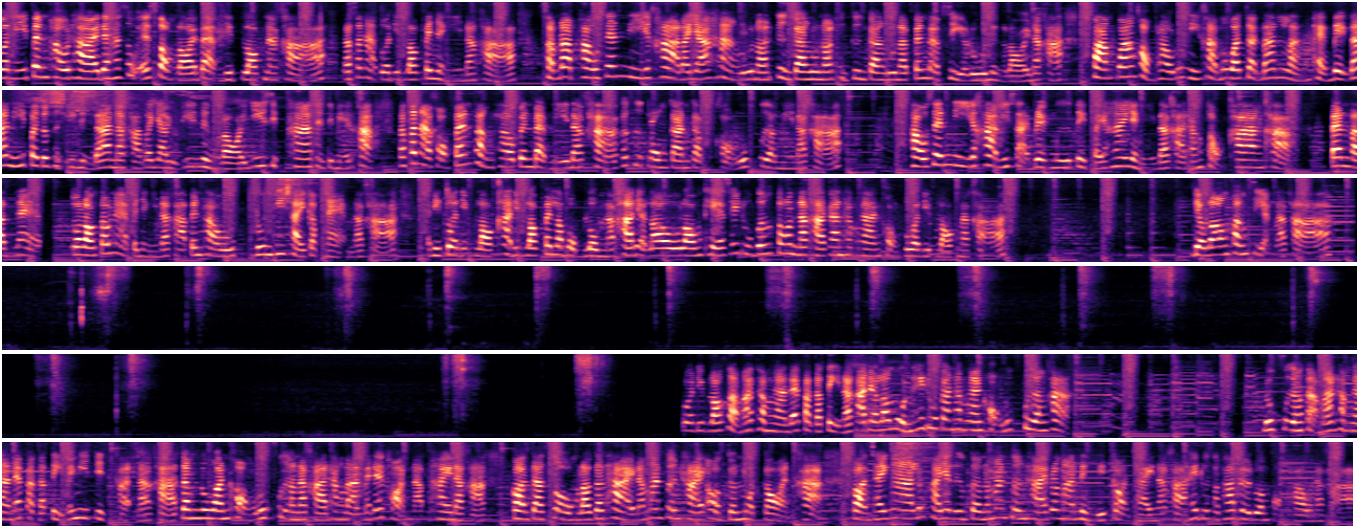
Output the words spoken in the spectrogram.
ตัวนี้เป็นเพาท้าย Daihatsu S 200 แบบดิฟล็อกนะคะ ลักษณะตัวดิฟล็อกเป็นอย่างนี้นะคะสำหรับเพาเส้นนี้ค่ะ ระยะห่างรูน็อตกึ่งกลางรูน็อตถึงกึ่งกลางรูน็อตเป็นแบบ4รู100 นะคะ ความกว้างของเพารุ่นนี้ค่ะ เมื่อวัดจากด้านหลังแผงเบรกด้านนี้ไปจนถึงอีกหนึ่งด้านนะคะ ก็ยาวอยู่ที่ 125เซนติเมตรค่ะ ลักษณะของแป้นฝั่งเพลาเป็นแบบนี้นะคะ ก็คือตรงกันกับของลูกเปลืองนี้นะคะเพลาเส้นนี้ค่ะมีสายเบรกมือติดไปให้อย่างนี้นะคะ ทั้งสองข้างค่ะ แป้นรัดแนบ ตัวรองเต้าแหนบเป็นอย่างนี้นะคะ เป็นเพลารุ่นที่ใช้กับแหนบนะคะ อันนี้ตัวดิฟล็อกค่ะ ดิฟล็อกเป็นระบบลมนะคะ เดี๋ยวเราลองเทสให้ดูเบื้องต้นนะคะ การทำงานของตัวดิฟล็อกนะคะ เดี๋ยวลองฟังเสียงนะคะ ตัวดิฟล็อกสามารถทำงานได้ปกตินะคะ เดี๋ยวเราหมุนให้ดูการทำงานของลูกเฟืองค่ะ ลูกเฟืองสามารถทำงานได้ปกติไม่มีติดขัดนะคะจำนวนของลูกเฟืองนะคะ ทางร้านไม่ได้ถอดนับให้นะคะ ก่อนจะส่งเราจะถ่ายน้ำมันเฟืองท้ายออกจนหมดก่อนค่ะ ก่อนใช้งานลูกค้าอย่าลืมเติมน้ำมันเฟืองท้ายประมาณ 1 ลิตรก่อนใช้นะคะ ให้ดูสภาพโดยรวมของเพานะคะ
